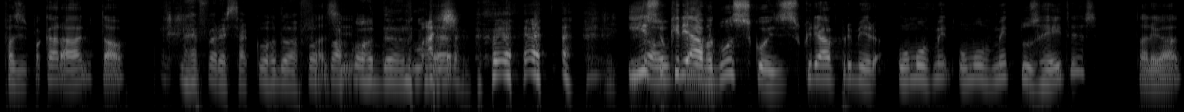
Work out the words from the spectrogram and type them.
fazia pra caralho e tal. Referência acordou, a foto Fazia. acordando. Mas- isso criava duas coisas. Isso criava, primeiro, o movimento, o movimento dos haters, tá ligado?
